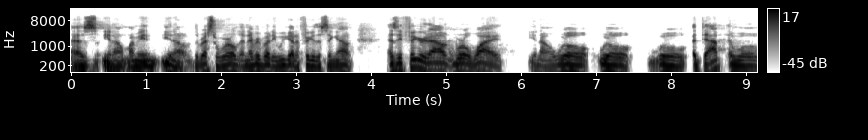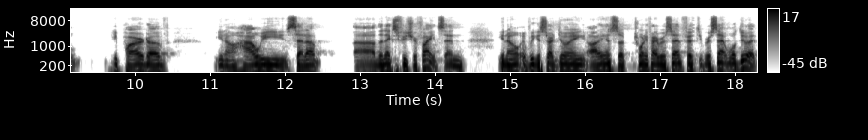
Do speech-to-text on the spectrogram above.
as you know, I mean, you know, the rest of the world and everybody, we got to figure this thing out. As they figure it out worldwide, you know, we'll we'll we'll adapt and we'll be part of, you know, how we set up uh, the next future fights. And you know, if we can start doing audience of twenty five percent, fifty percent, we'll do it.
